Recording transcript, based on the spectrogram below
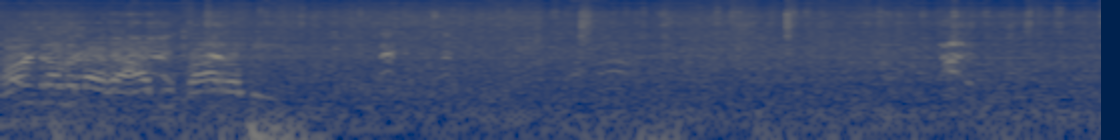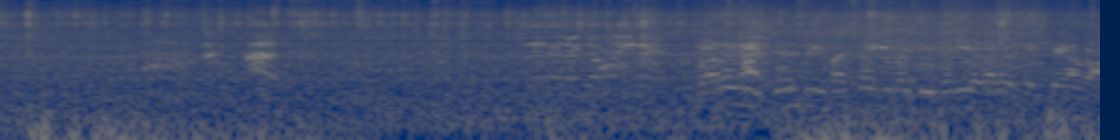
மூன்றாவதாக ஆஜி பாரதி மத்திய பற்றி பெரிய வரவேற்கும் தேவா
